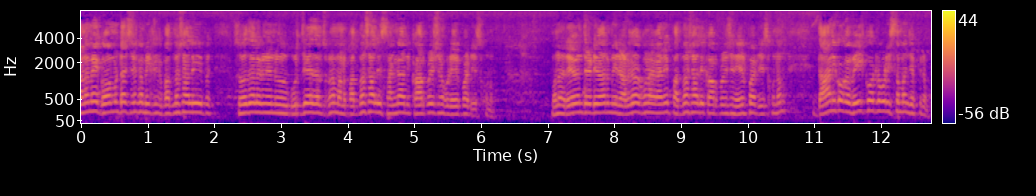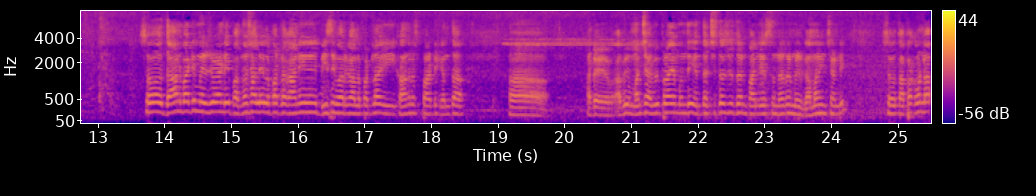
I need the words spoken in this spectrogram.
మనమే గవర్నమెంట్ వచ్చినాక మీకు ఇంకా పద్మశాలి సోదరులకు నేను గుర్తు చేయదలుచుకున్నా మన పద్మశాలి సంఘాన్ని కార్పొరేషన్ కూడా ఏర్పాటు చేసుకున్నాం. మన రేవంత్ రెడ్డి గారు మీరు అడగకుండా కానీ పద్మశాలి కార్పొరేషన్ ఏర్పాటు చేసుకున్నాం. దానికి ఒక వెయ్యి కోట్లు కూడా ఇస్తామని చెప్పినాం. సో దాన్ని బట్టి మీరు చూడండి పద్మశాలీల పట్ల కానీ బీసీ వర్గాల పట్ల ఈ కాంగ్రెస్ పార్టీకి ఎంత అంటే అభి మంచి అభిప్రాయం ఉంది ఎంత చిత్తశుద్ధితో పనిచేస్తున్నారో మీరు గమనించండి. సో తప్పకుండా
